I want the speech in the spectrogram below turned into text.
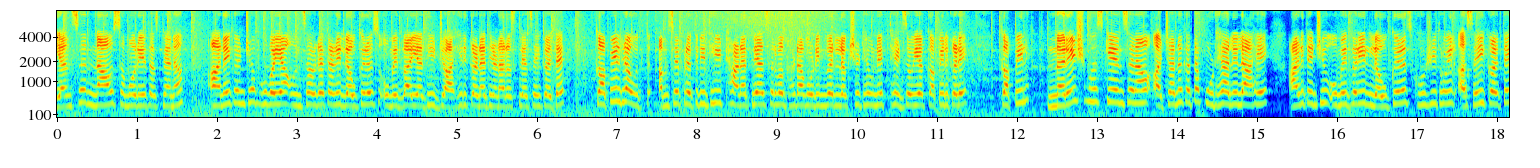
यांचं नाव समोर येत असल्यानं अनेकांच्या भुवया उंचावल्यात आणि लवकरच उमेदवार यादी जाहीर करण्यात येणार असल्याचंही कळतंय. कपिल राऊत आमचे प्रतिनिधी ठाण्यातल्या सर्व घडामोडींवर लक्ष ठेवून थेट जाऊया कपिलकडे. कपिल नरेश म्हस्के यांचं नाव अचानक आता पुढे आलेलं आहे आणि त्यांची उमेदवारी लवकरच घोषित होईल असंही कळते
